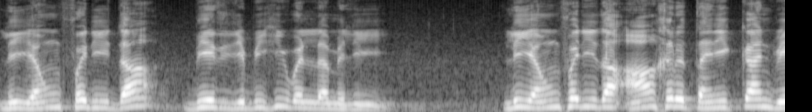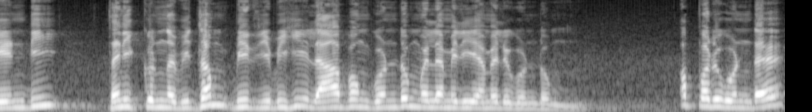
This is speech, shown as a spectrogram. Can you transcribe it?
ലി എംഫരീദ ബിർ രബിഹി വല്ലമലി. ലി എംഫരീദ ആഹർ തനിക്കാൻ വേണ്ടി തനിക്കുന്ന വിധം ബിർ രബിഹി ലാഭം കൊണ്ടും വല്ലമലി അമലുകൊണ്ടും അപ്പം അതുകൊണ്ട്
